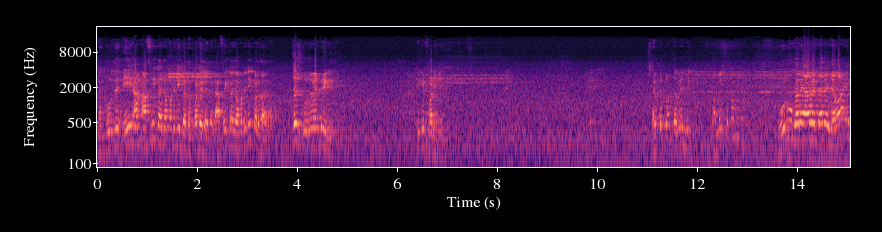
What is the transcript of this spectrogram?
ને ગુરુદેવ, એ આમ આફ્રિકા જવા માટે નીકળતા, પટેલ એટલે આફ્રિકા જવા માટે નીકળતા હતા. જસ્ટ ગુરુદેવ એન્ટ્રી લીધી. ટિકિટ ફાડી નાખી. સાહેબ, પણ તમે તમે શું કામ ગુરુ ઘરે આવે ત્યારે જવાય?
